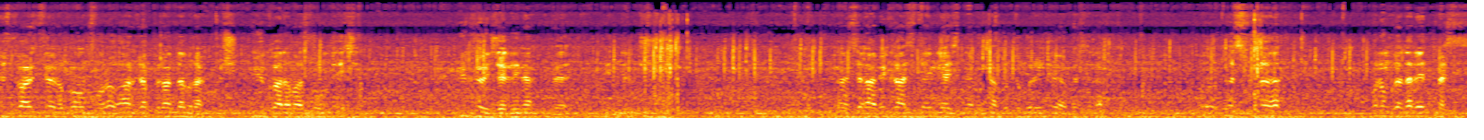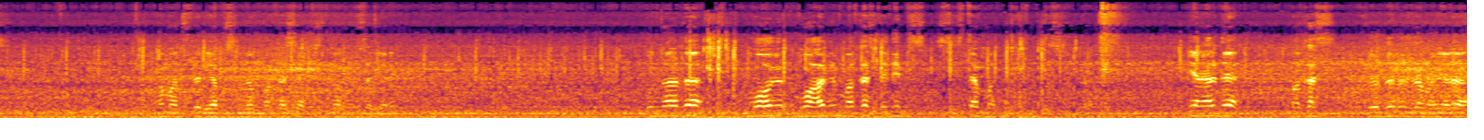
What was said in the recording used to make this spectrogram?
süspansiyonu konforu arka planda bırakmış büyük arabası olduğu için yük özelliğine ve bindirmiş mesela bir kasitten geçtiğinde bir takıntı vuruyor ya mesela o ısıtı bunun kadar etmez amatör yapısından makas yapısından olsa gerek Bunlarda muavin, muavin makas dediğimiz sistem var. Genelde makas kırdığınız zaman ya da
